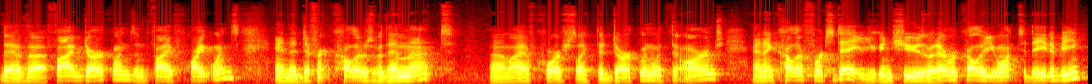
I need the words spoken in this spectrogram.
they have uh, five dark ones and five white ones, and the different colors within that. Um, I, of course, like the dark one with the orange. And then color for today. You can choose whatever color you want today to be.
